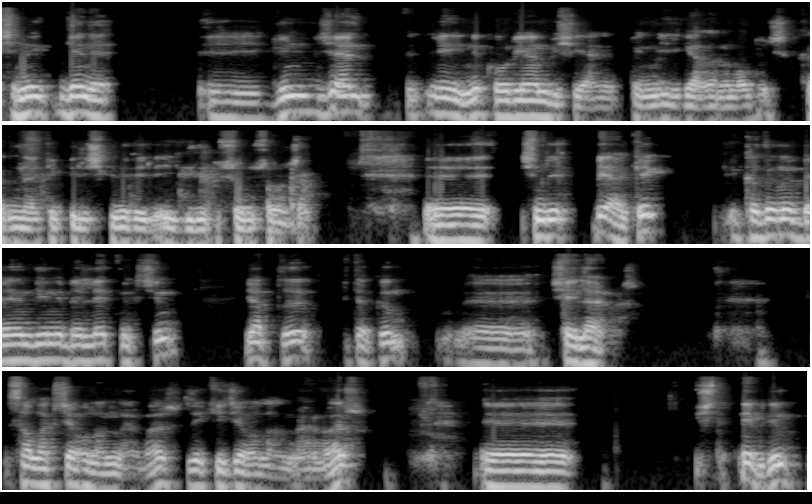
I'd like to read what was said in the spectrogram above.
Şimdi gene e, güncelliğini koruyan bir şey yani benim ilgi alanım olduğu için kadın erkek ilişkileriyle ilgili bir soru soracağım. E, şimdi bir erkek kadını beğendiğini belli etmek için yaptığı bir takım e, şeyler var. Salakça olanlar var, zekice olanlar var. E, işte ne bileyim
